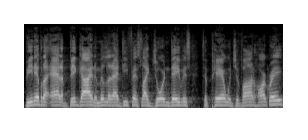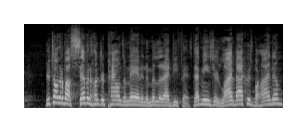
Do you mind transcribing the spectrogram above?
being able to add a big guy in the middle of that defense like Jordan Davis to pair with Javon Hargrave, you're talking about 700 pounds a man in the middle of that defense. That means your linebackers behind them,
